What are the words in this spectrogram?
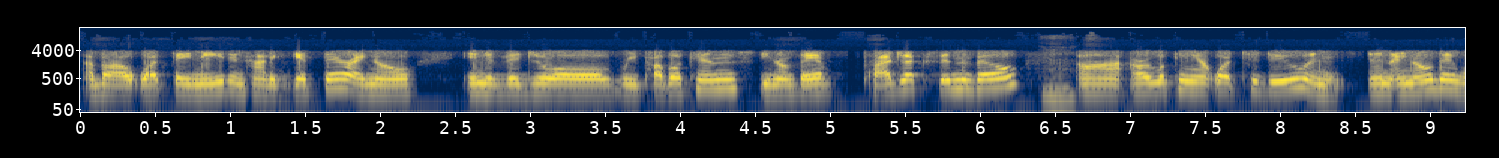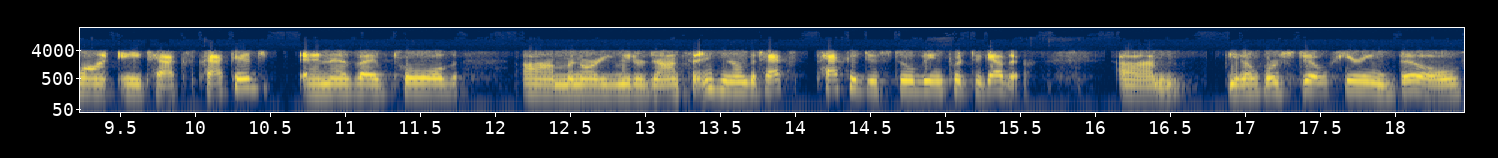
about what they need and how to get there. I know individual Republicans, you know, they have projects in the bill, mm-hmm. uh, are looking at what to do, and and I know they want a tax package. And as I've told um, Minority Leader Johnson, you know, the tax package is still being put together. Um, you know, we're still hearing bills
